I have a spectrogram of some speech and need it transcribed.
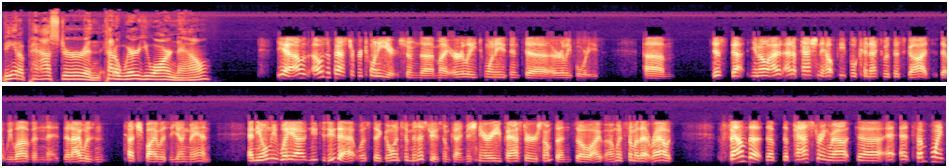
being a pastor and kind of where you are now? Yeah, I was I was a pastor for 20 years, from the, my early 20s into early 40s. Um, just that, you know, I, I had a passion to help people connect with this God that we love and that I was touched by as a young man. And the only way I knew to do that was to go into ministry of some kind, missionary, pastor, or something. So I, I went some of that route. Found the the, the pastoring route uh, at, at some points,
